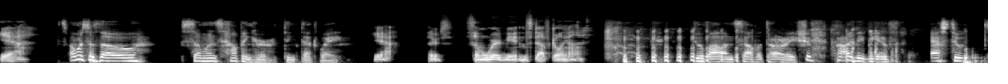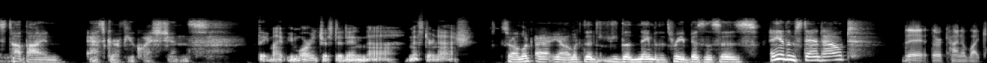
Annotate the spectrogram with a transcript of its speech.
Yeah. It's almost as though someone's helping her think that way. Yeah. There's some weird mutant stuff going on. Duval and Salvatore should probably be asked to stop by and ask her a few questions. They might be more interested in uh, Mr. Nash. So I'll look at you know look at the the name of the three businesses. Any of them stand out? they they're kind of like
